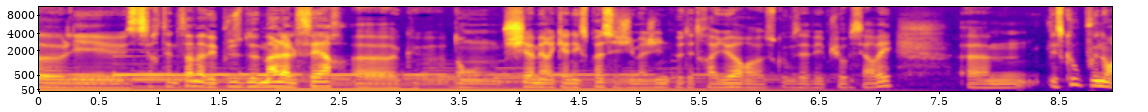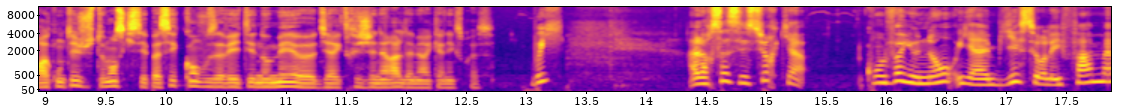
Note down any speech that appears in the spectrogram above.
euh, certaines femmes avaient plus de mal à le faire que dans, chez American Express et j'imagine peut-être ailleurs ce que vous avez pu observer. Est-ce que vous pouvez nous raconter justement ce qui s'est passé quand vous avez été nommée directrice générale d'American Express? Oui. Alors ça, c'est sûr qu'il y a, qu'on le veuille ou non, il y a un biais sur les femmes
